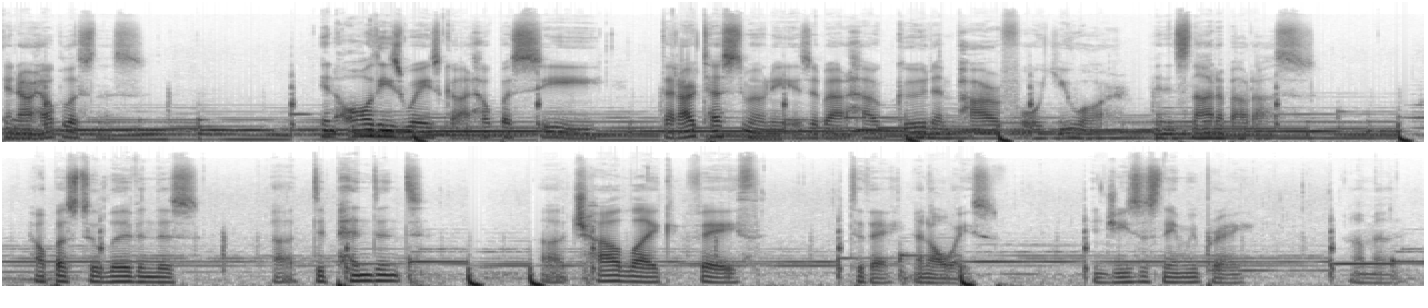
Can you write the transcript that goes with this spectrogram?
in our helplessness. In all these ways, God, help us see that our testimony is about how good and powerful you are, and it's not about us. Help us to live in this uh, dependent, uh, childlike faith today and always. In Jesus' name we pray. Amen.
